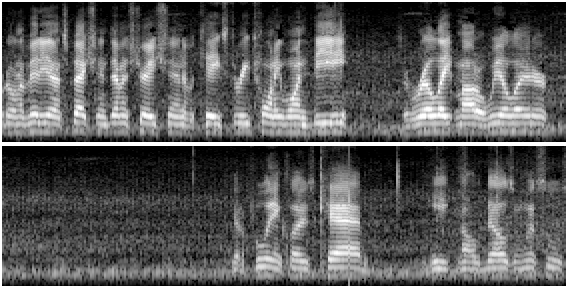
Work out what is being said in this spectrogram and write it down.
We're doing a video inspection and demonstration of a Case 321D. It's a real late model wheel loader. Got a fully enclosed cab, heat and all the bells and whistles.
